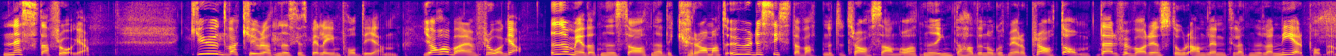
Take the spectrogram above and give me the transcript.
Nästa fråga. Gud vad kul att ni ska spela in podd igen. Jag har bara en fråga. I och med att ni sa att ni hade kramat ur det sista vattnet ur trasan och att ni inte hade något mer att prata om. Därför var det en stor anledning till att ni la ner podden.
